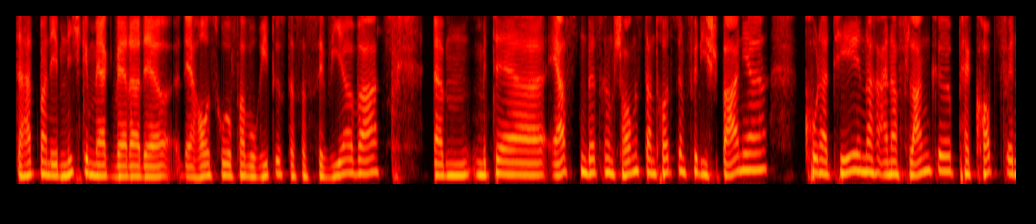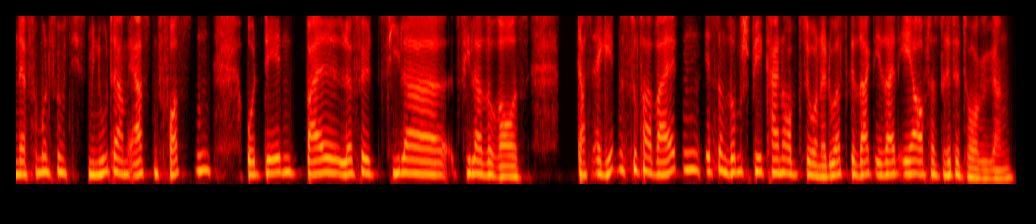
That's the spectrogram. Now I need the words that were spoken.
Da hat man eben nicht gemerkt, wer da der, der haushohe Favorit ist, dass das Sevilla war. Ähm, mit der ersten besseren Chance dann trotzdem für die Spanier. Konate nach einer Flanke per Kopf in der 55. Minute am ersten Pfosten und den Ball löffelt Zieler, Zieler so raus. Das Ergebnis zu verwalten ist in so einem Spiel keine Option. Du hast gesagt, ihr seid eher auf das dritte Tor gegangen.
